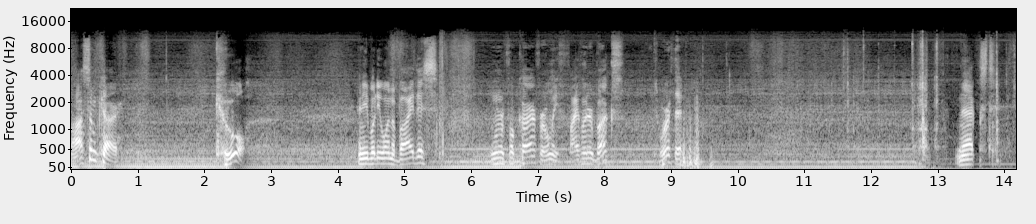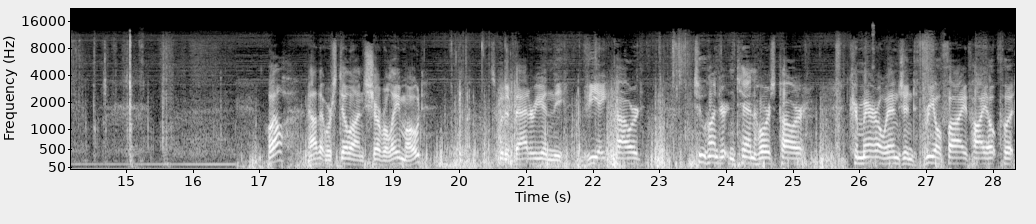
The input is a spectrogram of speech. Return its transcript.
Awesome car. Cool. Anybody want to buy this wonderful car for only 500 bucks? It's worth it. Next. Well, now that we're still on Chevrolet mode, put a battery in the V8 powered 210 horsepower Camaro engined 305 high output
